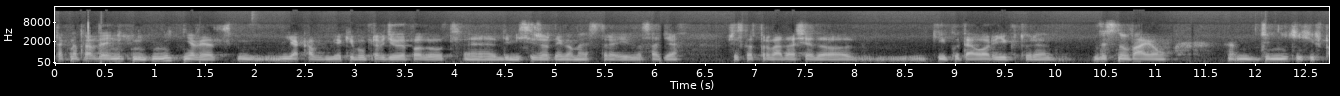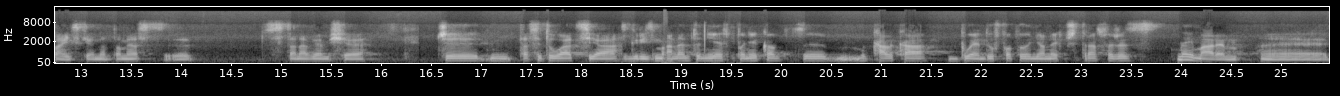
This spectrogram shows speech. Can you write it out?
tak naprawdę nikt, nikt, nie wie, jaka, jaki był prawdziwy powód e, dymisji Jordiego Mestre i w zasadzie wszystko sprowadza się do kilku teorii, które wysnuwają em, dzienniki hiszpańskie. Natomiast e, zastanawiam się, czy ta sytuacja z Griezmannem to nie jest poniekąd e, kalka błędów popełnionych przy transferze z Neymarem e,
